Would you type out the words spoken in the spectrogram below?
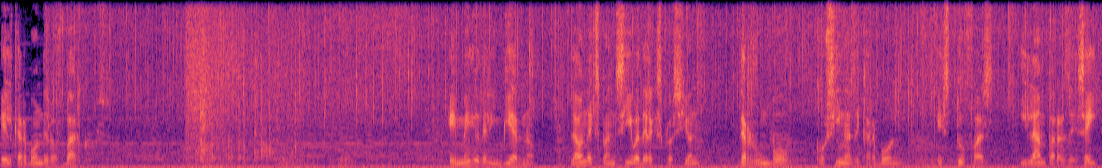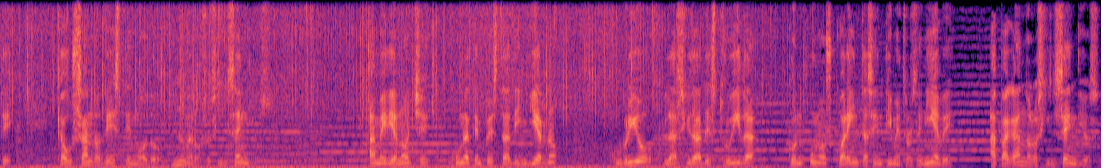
el carbón de los barcos. En medio del invierno, la onda expansiva de la explosión derrumbó cocinas de carbón, estufas y lámparas de aceite, causando de este modo numerosos incendios. A medianoche, una tempestad de invierno cubrió la ciudad destruida con unos 40 centímetros de nieve, apagando los incendios,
